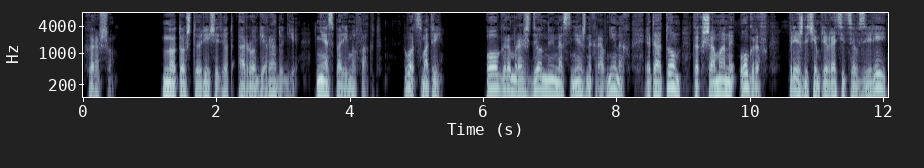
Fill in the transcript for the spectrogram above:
Хорошо. Но то, что речь идет о роге радуги, неоспоримый факт. Вот, смотри. Огром, рожденный на снежных равнинах, это о том, как шаманы огров, прежде чем превратиться в зверей,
